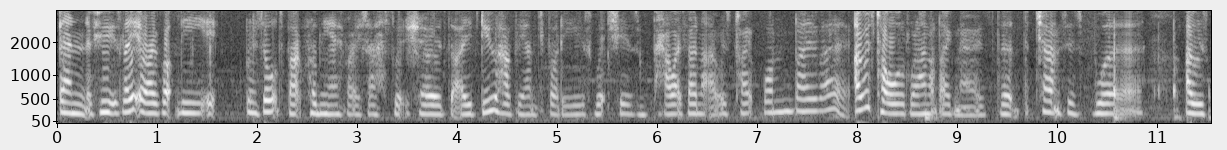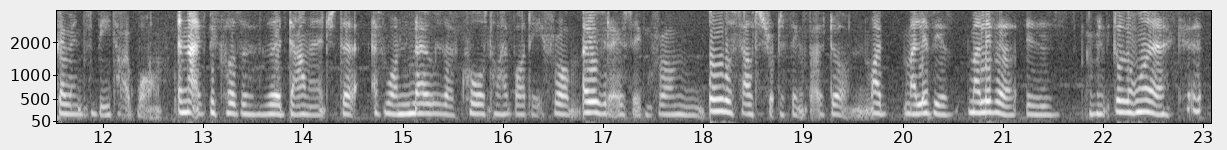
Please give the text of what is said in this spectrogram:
And a few weeks later I got the results back from the antibody test which showed that I do have the antibodies which is how I found out I was type 1 diabetic. I was told when I got diagnosed that the chances were I was going to be type 1 and that is because of the damage that everyone knows I've caused to my body from overdosing, from all the self-destructive things that I've done. My, my, liver is, my liver is I mean, it doesn't work.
